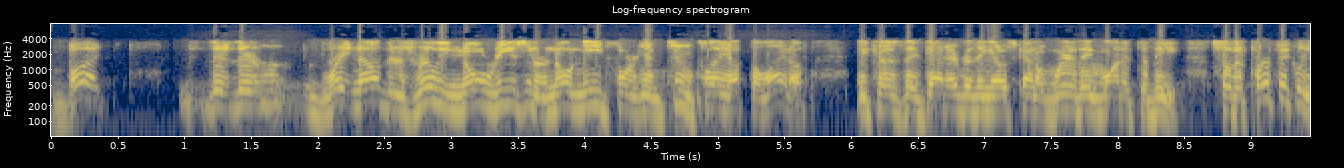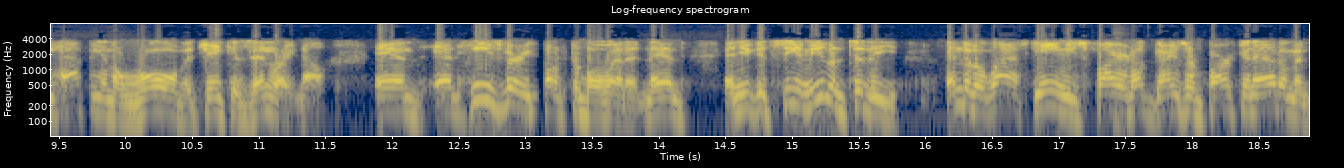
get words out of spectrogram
But there, there, right now, there's really no reason or no need for him to play up the lineup because they've got everything else kind of where they want it to be. So they're perfectly happy in the role that Jake is in right now, and and he's very comfortable in it. And and, you could see him even to the end of the last game. He's fired up. Guys are barking at him, and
